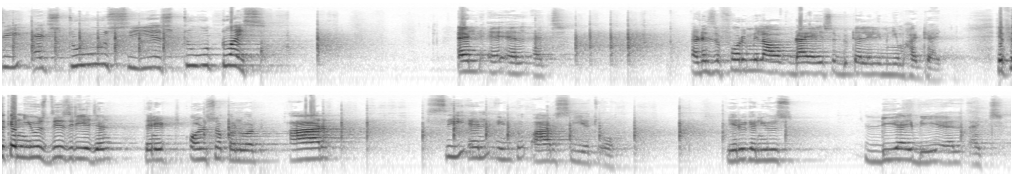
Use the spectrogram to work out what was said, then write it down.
CH2 CS2 twice. And ALH. That is the formula of diisobutyl aluminium hydride. If we can use this reagent, then it also convert RCN into RCHO. Here we can use DIBLH.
